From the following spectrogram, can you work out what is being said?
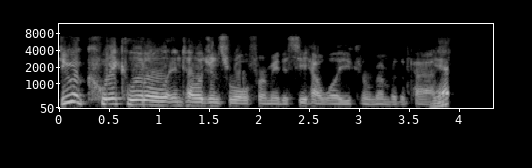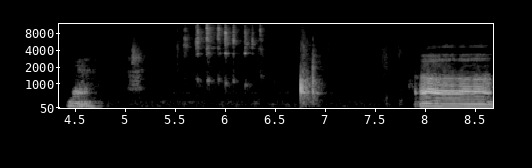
do a quick little intelligence roll for me to see how well you can remember the path Yeah. Yeah. Uh,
